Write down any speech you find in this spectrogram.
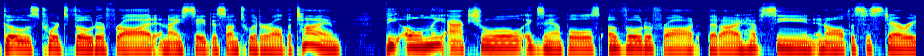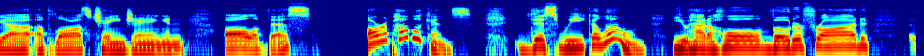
goes towards voter fraud, and I say this on Twitter all the time, the only actual examples of voter fraud that I have seen in all this hysteria of laws changing and all of this are Republicans. This week alone, you had a whole voter fraud uh,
